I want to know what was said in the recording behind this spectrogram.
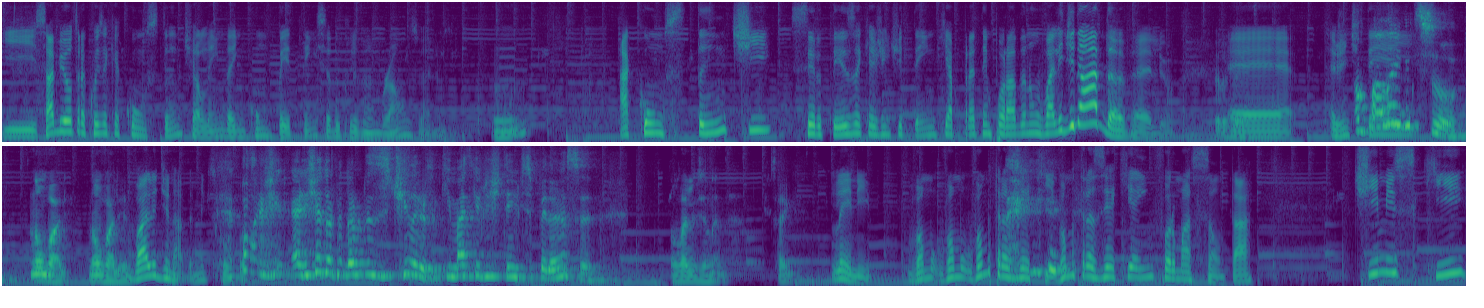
E sabe outra coisa que é constante além da incompetência do Cleveland Browns, velho? Hum. A constante certeza que a gente tem que a pré-temporada não vale de nada, velho. É, a gente não tem... fala isso! Não vale, não vale. Vale de nada, me desculpa. Pô, a, gente, a gente é torcedor dos Steelers, o que mais que a gente tem de esperança? Não vale de nada. Segue. Lenny, vamos, vamos, vamos trazer aqui, vamos trazer aqui a informação, tá? Times que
